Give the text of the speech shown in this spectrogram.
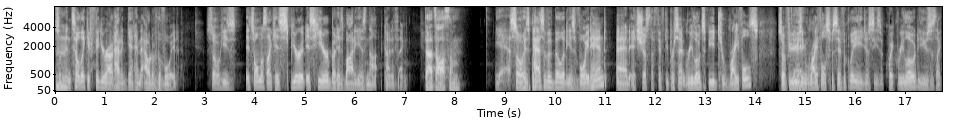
so Mhm. until they could figure out how to get him out of the void. So he's it's almost like his spirit is here, but his body is not, kind of thing. That's awesome. Yeah, so his passive ability is Void Hand, and it's just the 50% reload speed to rifles. So if you're Dang. using rifles specifically, he just sees a quick reload. He uses like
